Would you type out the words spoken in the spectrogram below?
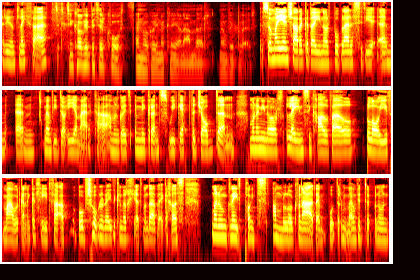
yr un Unol tleitha. Ti'n cofio beth yw'r cwt enwog o un o cnion am yr mewn fudwyr. So mae e'n siarad gyda un o'r bobl eraill sydd wedi um, um, mewn fideo i America a mae'n gweud immigrants we get the job done. Mae hwnna'n un o'r lein sy'n cael fel bloedd mawr gan y gynllidfa a bob tro maen nhw'n gwneud y cynnyrchiad mae'n debyg achos maen nhw'n gwneud pwynt amlwg fan ar bod yr mewn fudwyr bod nhw'n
